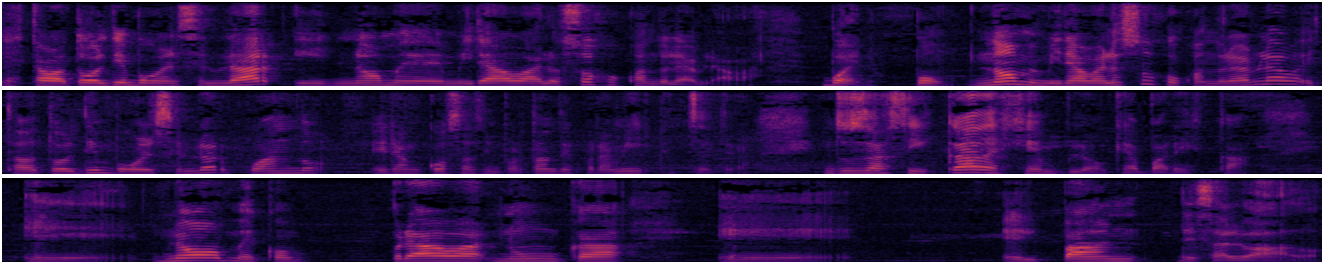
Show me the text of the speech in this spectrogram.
estaba todo el tiempo con el celular y no me miraba a los ojos cuando le hablaba. Bueno, pum, no me miraba a los ojos cuando le hablaba y estaba todo el tiempo con el celular cuando eran cosas importantes para mí, etc. Entonces así, cada ejemplo que aparezca, eh, no me compraba nunca el pan de salvado.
